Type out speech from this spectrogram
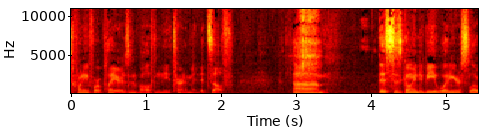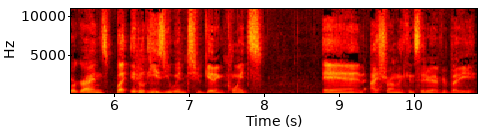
24 players involved in the tournament itself. Um, this is going to be one of your slower grinds, but it'll ease you into getting points. And I strongly consider everybody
